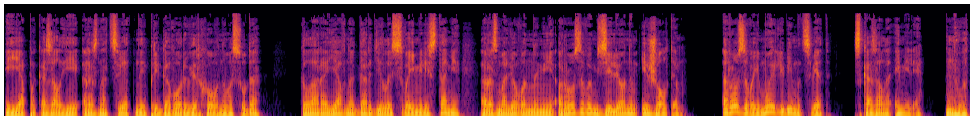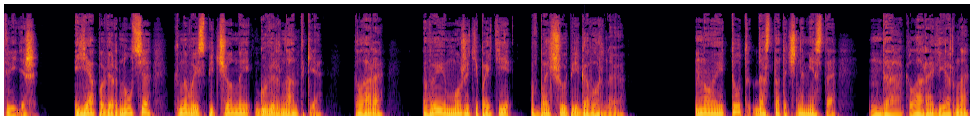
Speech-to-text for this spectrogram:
Я показал ей разноцветные приговоры Верховного суда. Клара явно гордилась своими листами, размалеванными розовым, зеленым и желтым. «Розовый — мой любимый цвет», — сказала Эмили. «Ну вот видишь». Я повернулся к новоиспеченной гувернантке. «Клара, вы можете пойти в большую переговорную. Но и тут достаточно места. Да, Клара верно,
